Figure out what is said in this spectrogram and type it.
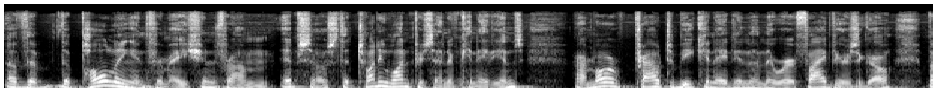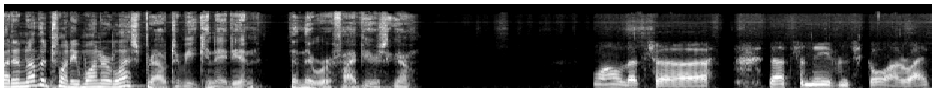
of the, the polling information from Ipsos that 21% of Canadians are more proud to be Canadian than they were five years ago, but another 21 are less proud to be Canadian than they were five years ago? Well, that's uh, that's an even score, right?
